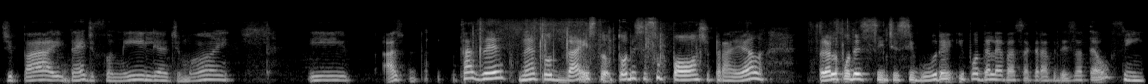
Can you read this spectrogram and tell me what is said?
de pai, né? De família, de mãe, e a, fazer, né? Todo, dar esse, todo esse suporte para ela, para ela poder se sentir segura e poder levar essa gravidez até o fim.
